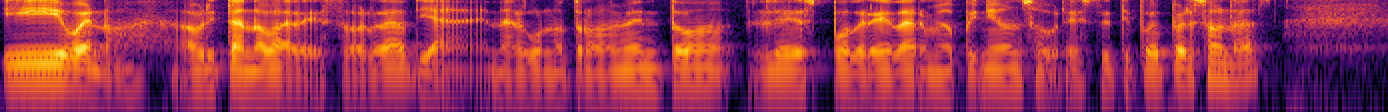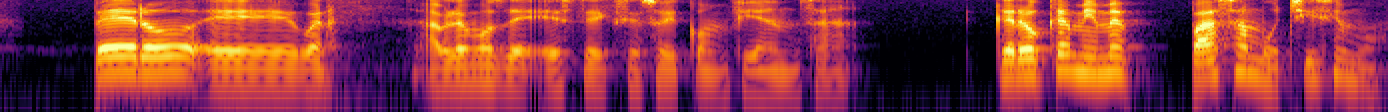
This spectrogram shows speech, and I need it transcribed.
Y bueno, ahorita no va de esto, ¿verdad? Ya en algún otro momento les podré dar mi opinión sobre este tipo de personas. Pero eh, bueno, hablemos de este exceso de confianza. Creo que a mí me pasa muchísimo.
